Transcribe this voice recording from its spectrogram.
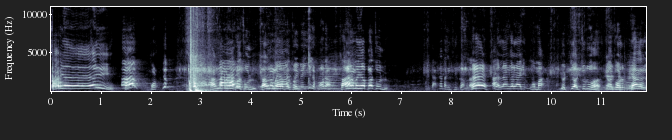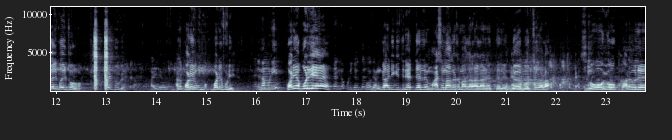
சாமியே சரணமையாப்பா சொல்லு. சரணமையாப்பா சொல்லு. சரணமையாப்பா சொல்லு. உனக்கு அக்கா தங்கச்சி இருக்காங்களா? எல்லாங்கிற அடி உங்க அம்மா எட்டி அடிச்சுடுவேன் நான் சொல்றேன் கேட்கற கேள்வி பதில் சொல்லணும். கை தூக்கு. ஐயோ. அந்த பொடி பொடி புடி. என்ன புடி? பொடிய புடி? எங்க அடிக்குதுனே தெரியல. மாசமா கசமாக்கறாளானே தெரியல. இந்த பொறிச்சுக்கறான் யோ யோ கடவுளே.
